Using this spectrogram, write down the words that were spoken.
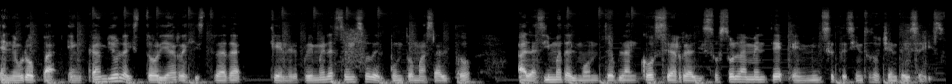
en Europa, en cambio, la historia registrada que en el primer ascenso del punto más alto, a la cima del Monte Blanco, se realizó solamente en 1786.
